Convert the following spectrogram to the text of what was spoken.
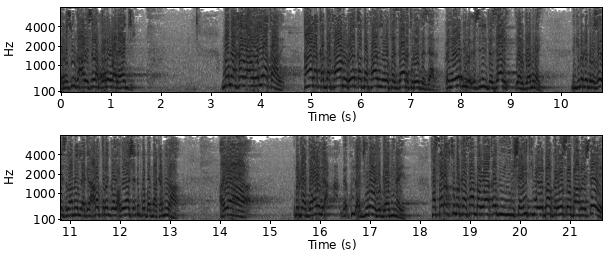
Ee rasuulka alay slam xoolo waa lahaan jiri man akhada oo yaa qaaday? Qaala qadafaanu ree qadafaani wa fazaaratu ree fazaara. Cuyayna binu xusni ilfazaari yaa hogaaminaya ninkii markii dambe soo islaameen laakiin carabta raggooda odayaasha dhibka badnaa ka mid ahaa ayaa markaa gaaladii ku dhex jiro oo hogaaminaya. Fasaraftu markaasaan dhawaaqay buu yidhi shaahidkii waya baabka loo soo baabaystaye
